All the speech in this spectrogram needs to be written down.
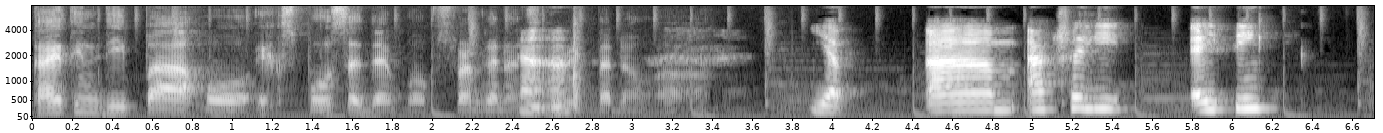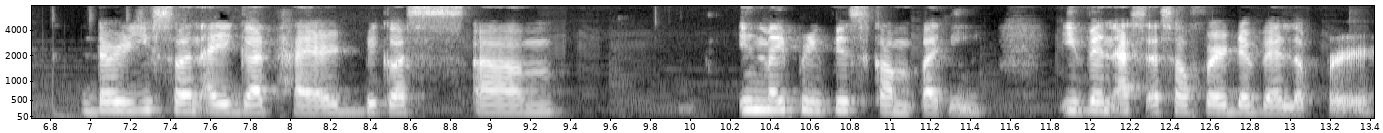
kahit hindi pa ako exposed sa DevOps? Parang ganun ah. siguro yung tanong. Oo. Yep. Um, actually, I think the reason I got hired because um, in my previous company, even as a software developer,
